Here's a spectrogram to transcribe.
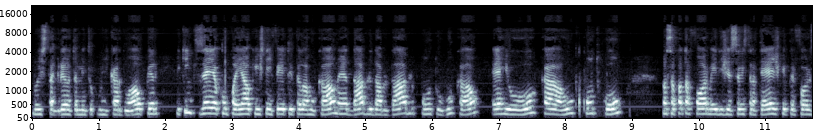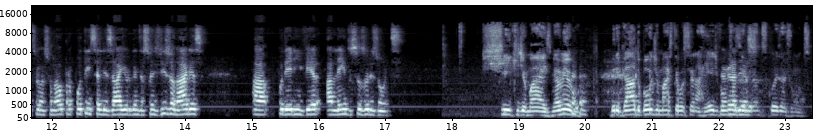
No Instagram eu também estou com o Ricardo Alper. E quem quiser acompanhar o que a gente tem feito aí pela Rucal, né? www.rucal.com, nossa plataforma de gestão estratégica e performance nacional para potencializar organizações visionárias a poderem ver além dos seus horizontes. Chique demais, meu amigo. Obrigado, bom demais ter você na rede. Vamos fazer grandes coisas juntos.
